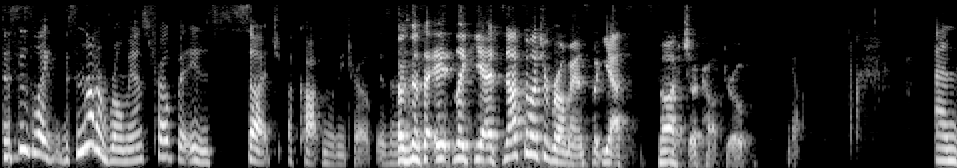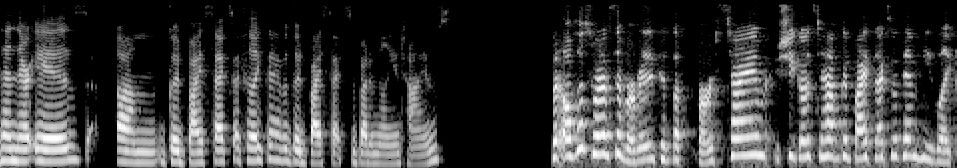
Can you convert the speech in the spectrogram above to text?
This is like this is not a romance trope, but it is such a cop movie trope, isn't it? I was gonna say, it, like, yeah, it's not so much a romance, but yes, such a cop trope. Yeah. And then there is um good bisex. I feel like they have a good bisex about a million times. But also sort of subverted because the first time she goes to have goodbye sex with him, he's like,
